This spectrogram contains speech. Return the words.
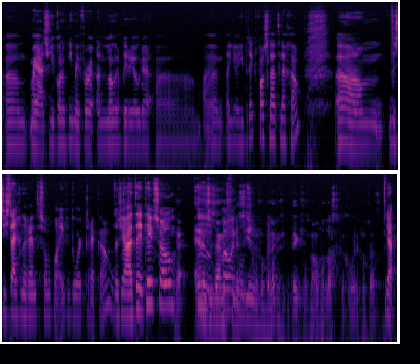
Ehm, maar ja, dus je kan ook niet meer voor een langere periode ehm, je hypotheek vast laten leggen. Ehm, dus die stijgende rente zal nog wel even doortrekken. Dus ja, het, het heeft zo... Ja, en Mm, ze zijn met financieringen voor beleggingshypotheken volgens mij ook wat lastiger geworden, klopt dat? Ja,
